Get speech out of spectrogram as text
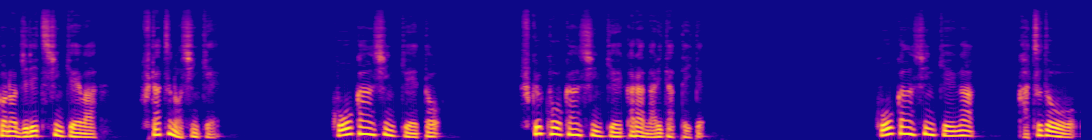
この自律神経は2つの神経。交感神経と副交感神経から成り立っていて交感神経が活動を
